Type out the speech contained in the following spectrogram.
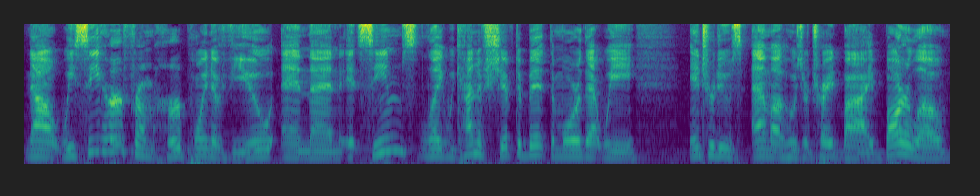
Now, we see her from her point of view, and then it seems like we kind of shift a bit the more that we introduce Emma, who's portrayed by Barlow,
